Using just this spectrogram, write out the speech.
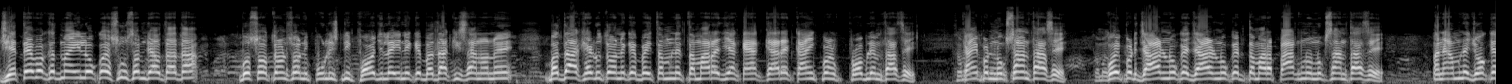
જે તે વખતમાં એ લોકોએ શું સમજાવતા હતા? બસો ત્રણસોની પોલીસની ફોજ લઈને કે બધા કિસાનોને બધા ખેડૂતોને કે ભાઈ તમને તમારે જ્યાં ક્યારેક કાંઈક પણ પ્રોબ્લેમ થશે કાંઈ પણ નુકસાન થશે કોઈ પણ ઝાડનું કે ઝાડનું કે તમારા પાકનું નુકસાન થશે. અને અમને જોકે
